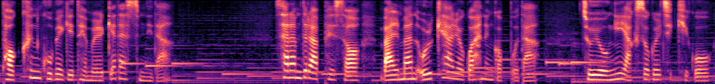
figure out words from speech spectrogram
더 큰 고백이 됨을 깨닫습니다. 사람들 앞에서 말만 옳게 하려고 하는 것보다 조용히 약속을 지키고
